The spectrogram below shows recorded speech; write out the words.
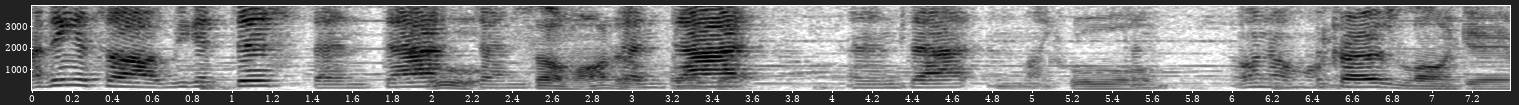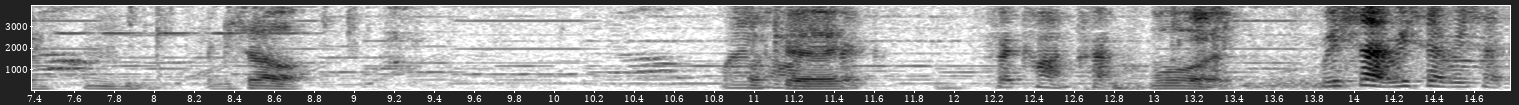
I think it's uh we get this, then that, Ooh, then Salamander. then that, and then that, and like Cool. then, oh no. Okay, it's a long game. Hmm. I can tell. Wait, okay. Han, frick, frick, Han, crap. What? Reset, reset, reset.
